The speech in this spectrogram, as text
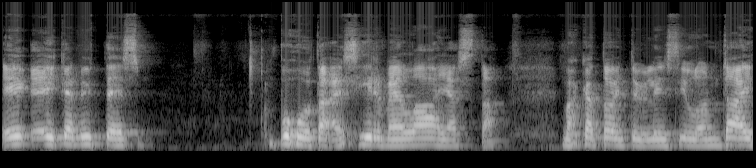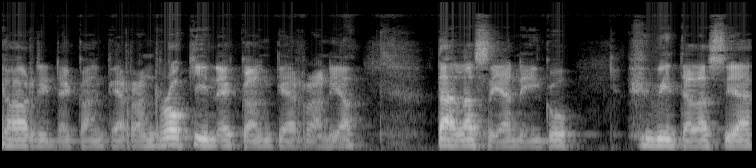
eikä nyt edes puhuta edes hirveän laajasta. Mä katsoin tyylin silloin Die Hardin ekan kerran, Rockin ekan kerran ja tällaisia niin kuin, hyvin tällaisia,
